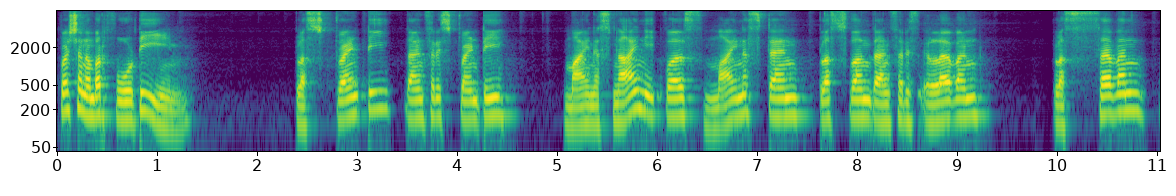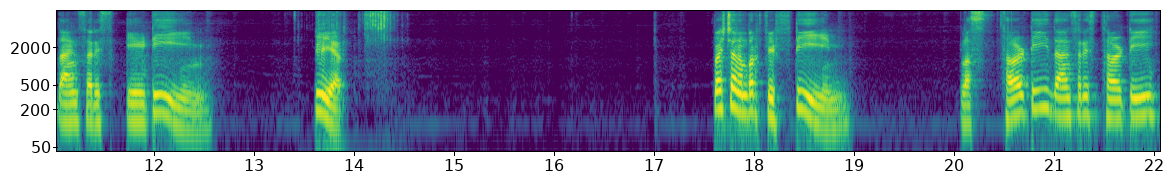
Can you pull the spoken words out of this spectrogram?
Question number 14. Plus 20, the answer is 20. Minus 9 equals minus 10 plus 1, the answer is 11. Plus 7, the answer is 18. Clear. Question number 15. Plus 30, the answer is 30.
